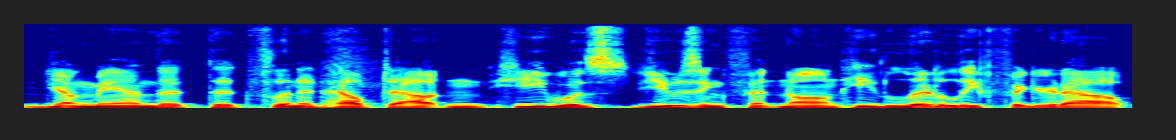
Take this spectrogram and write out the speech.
a young man that, that Flindt had helped out, and he was using fentanyl, and he literally figured out,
